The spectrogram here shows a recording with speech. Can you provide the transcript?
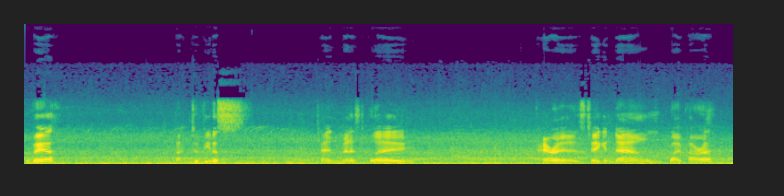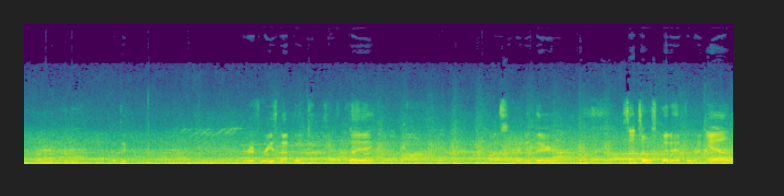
Gouveia. Back to Vivas. Ten minutes to play. Perez taken down by Parra. But the, referee is not going to Parra play. Let's see what he did there. Santos played ahead for Raniel.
